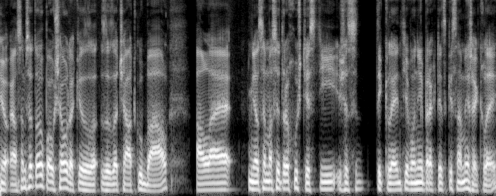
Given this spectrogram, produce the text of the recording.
Jo, já jsem se toho paušálu taky ze začátku bál, ale měl jsem asi trochu štěstí, že si ty klienti o něj prakticky sami řekli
